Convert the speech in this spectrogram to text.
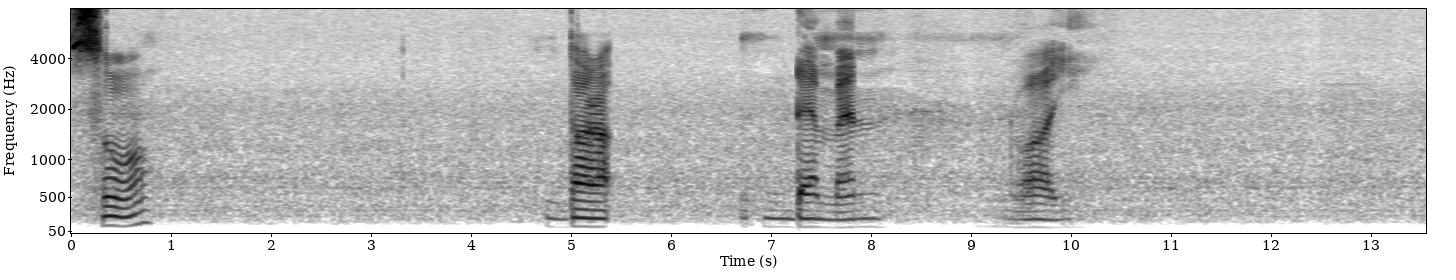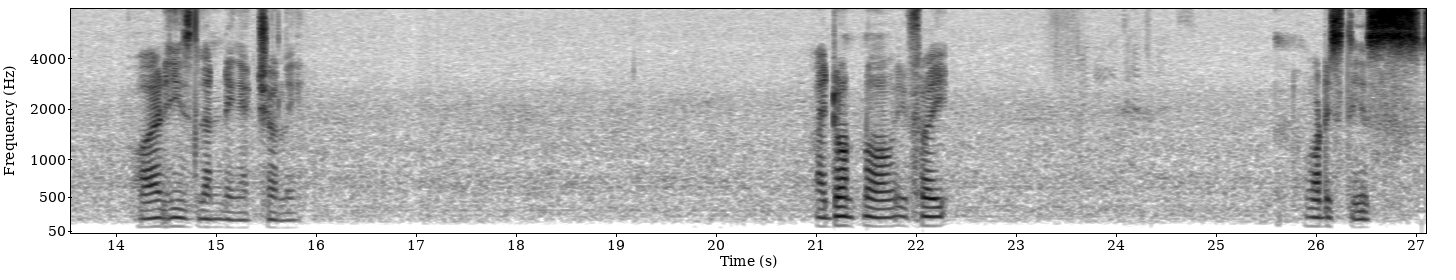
so the damn man why landing actually. I don't know if I what is this?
